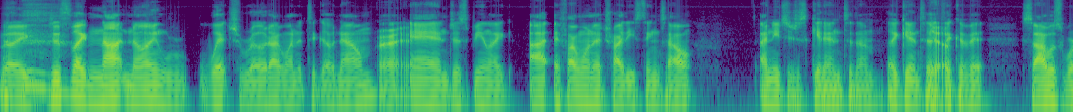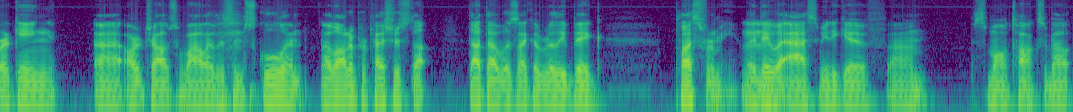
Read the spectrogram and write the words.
like just like not knowing which road I wanted to go down, right. and just being like, I, if I want to try these things out, I need to just get into them, like get into the Yeah. thick of it. So I was working uh, art jobs while I was in school, and a lot of professors thought thought that was like a really big plus for me. Like they Mhm. would ask me to give um, small talks about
